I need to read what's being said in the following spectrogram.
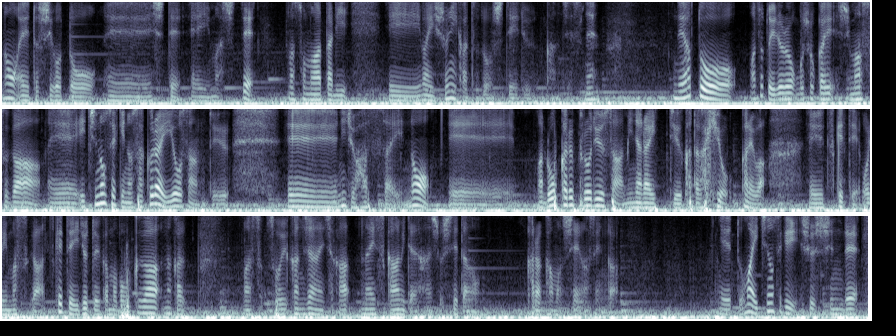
の、えっ、と、仕事を、えしていまして、まあそのあたり、えまあ一緒に活動している感じですね。で、あと、まあ、ちょっといろいろご紹介しますが、えー、一ノ関の桜井陽さんという、えー、28歳の、えー、まあ、ローカルプロデューサー見習いっていう肩書きを彼は、えー、つけておりますが、つけているというか、まあ、僕がなんか、まあそ、そういう感じじゃないですか、ないですかみたいな話をしてたのからかもしれませんが、えっ、と、まあ、一関出身で、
